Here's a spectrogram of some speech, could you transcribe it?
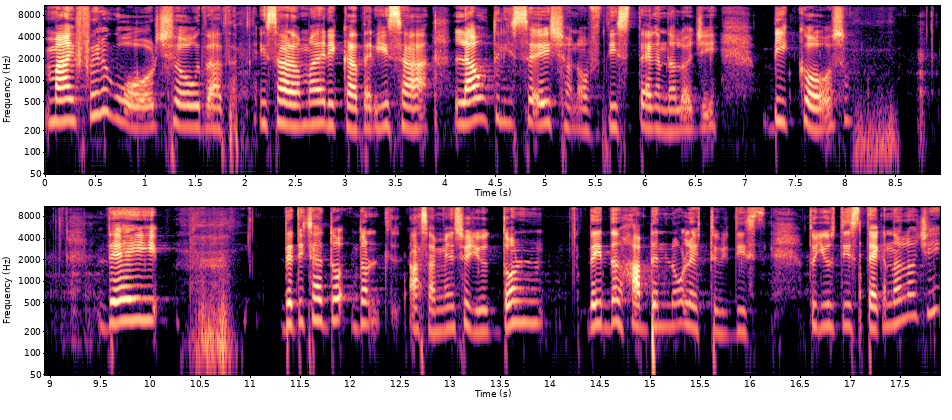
My field work showed that in South America there is a low utilization of this technology because they, the teachers don't, don't, as I mentioned, you don't, they don't have the knowledge to this, to use this technology.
